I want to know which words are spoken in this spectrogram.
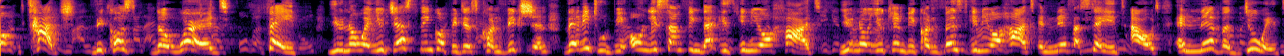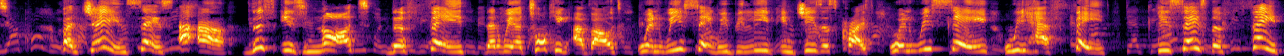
um, touch because the word faith you know, when you just think of it as conviction, then it would be only something that is in your heart. You know, you can be convinced in your heart and never say it out and never do it. But James says, uh-uh, this is not the faith that we are talking about when we say we believe in Jesus Christ. When we say we have faith, he says the faith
